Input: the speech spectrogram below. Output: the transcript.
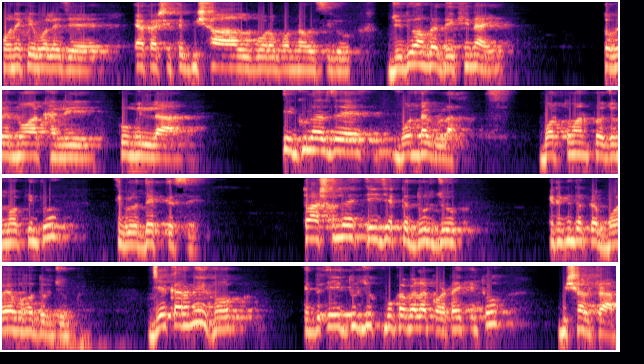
অনেকে বলে যে একাশিতে বিশাল বড় বন্যা হয়েছিল। যদিও আমরা দেখি নাই, তবে নোয়াখালী, কুমিল্লা এগুলার যে বন্যাগুলা বর্তমান প্রজন্ম কিন্তু এগুলো দেখতেছে। তো আসলে এই যে একটা দুর্যোগ, এটা কিন্তু একটা ভয়াবহ দুর্যোগ। যে কারণেই হোক কিন্তু এই দুর্যোগ মোকাবেলা করাটাই কিন্তু বিশাল ট্রাপ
